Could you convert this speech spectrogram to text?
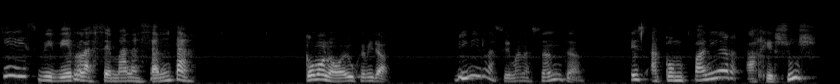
¿qué es vivir la Semana Santa? ¿Cómo no, Euge? Mira, vivir la Semana Santa es acompañar a Jesús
